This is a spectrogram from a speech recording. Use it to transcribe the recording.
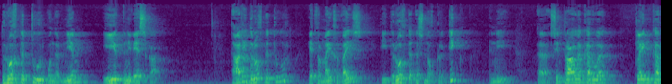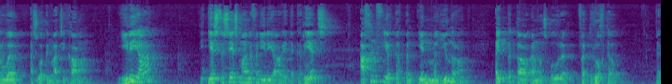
droogte toer onderneem hier in die Weskaap. Daardie droogte toer het vir my gewys die droogte is nog kritiek in die uh sentrale Karoo, Klein Karoo as ook in Matsikama. Hierdie jaar, die eerste 6 maande van hierdie jaar het ek reeds 48.1 miljoen rand uitbetaal aan ons boere vir droogtehulp. Nou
